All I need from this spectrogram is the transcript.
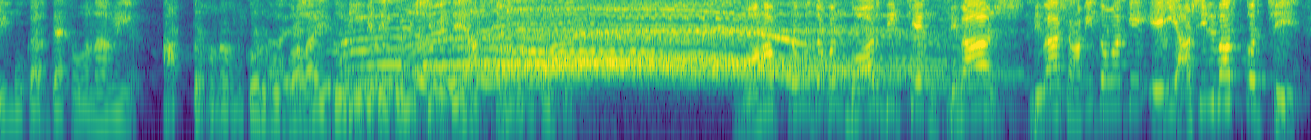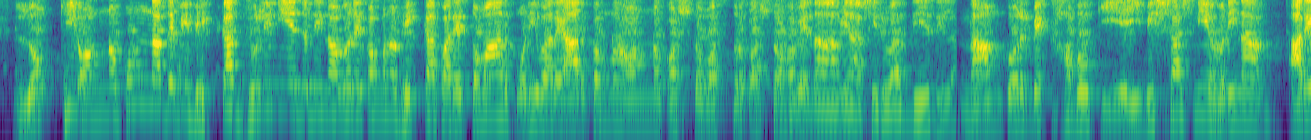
এই মুখ আর দেখাবো না আমি। আত্মহনন করব গলায় দড়ি বেঁধে কলসি বেঁধে আত্মহনন করব। মহাপ্রভু তখন বর দিচ্ছেন, শিবাস শিবাস, আমি তোমাকে এই আশীর্বাদ করছি। লক্ষ্মী অন্নপূর্ণা দেবী ভিক্ষার ঝুলি নিয়ে যদি নগরে কখনো ভিক্ষা করে, তোমার পরিবারে আর কোনো অন্ন কষ্ট, বস্ত্র কষ্ট হবে না, আমি আশীর্বাদ দিয়ে দিলাম। নাম করবে খাব কি? এই বিশ্বাস নিয়ে হরি নাম আরে,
